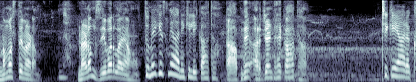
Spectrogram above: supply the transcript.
नमस्ते मैडम। मैडम जेवर लाया हूँ। तुम्हें किसने आने के लिए कहा था? आपने अर्जेंट है कहा था। ठीक है यहाँ रखो।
